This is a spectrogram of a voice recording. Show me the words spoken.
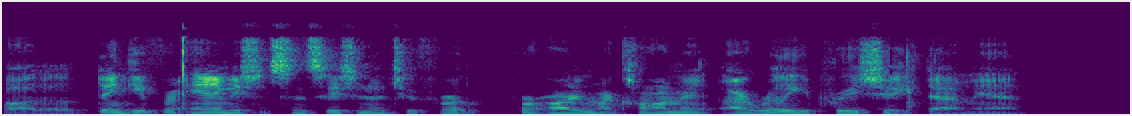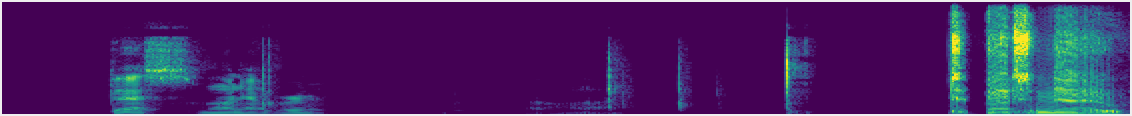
Although, thank you for AnimationSensation02 for for hearting my comment. I really appreciate that, man. Best one ever. Oh, hold on. But no,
